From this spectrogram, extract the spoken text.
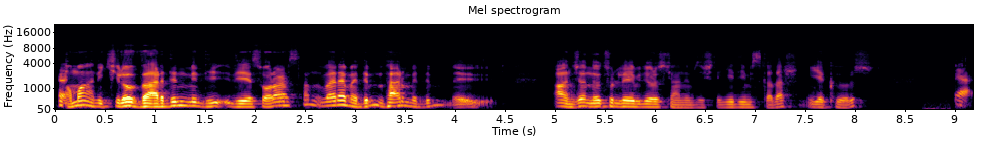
ama hani kilo verdin mi diye sorarsan veremedim, vermedim. Ee, anca nötrleyebiliyoruz kendimizi işte yediğimiz kadar yakıyoruz. Yani.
